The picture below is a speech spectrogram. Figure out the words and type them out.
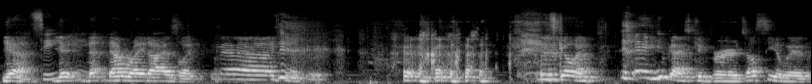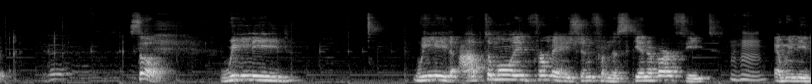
Yeah, See? yeah. That, that right eye is like, nah, I can't do it. it's going. Hey, you guys converge. I'll see you later. So, we need we need optimal information from the skin of our feet, Mm-hmm. and we need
